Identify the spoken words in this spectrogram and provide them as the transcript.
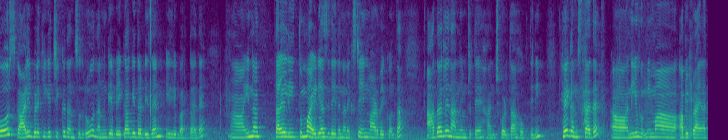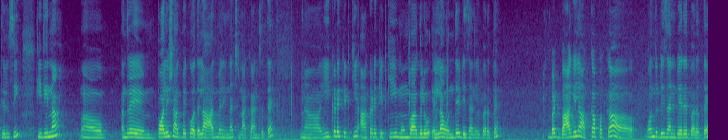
ಕೋರ್ಸ್ ಗಾಳಿ ಬೆಳಕಿಗೆ ಚಿಕ್ಕದು ಅನಿಸಿದ್ರು, ನನಗೆ ಬೇಕಾಗಿದ್ದ ಡಿಸೈನ್ ಇಲ್ಲಿ ಬರ್ತಾ ಇದೆ. ಇನ್ನು ತಲೆಯಲ್ಲಿ ತುಂಬ ಐಡಿಯಾಸ್ ಇದೆ. ಇದನ್ನು ನೆಕ್ಸ್ಟ್ ಏನು ಮಾಡಬೇಕು ಅಂತ. ಆದಾಗಲೇ ನಾನು ನಿಮ್ಮ ಜೊತೆ ಹಂಚ್ಕೊಳ್ತಾ ಹೋಗ್ತೀನಿ. ಹೇಗೆ ಅನಿಸ್ತಾ ಇದೆ? ನೀವು ನಿಮ್ಮ ಅಭಿಪ್ರಾಯನ ತಿಳಿಸಿ. ಇದನ್ನು ಅಂದರೆ ಪಾಲಿಷ್ ಆಗಬೇಕು ಅದೆಲ್ಲ ಆದಮೇಲೆ ಇನ್ನೂ ಚೆನ್ನಾಗಿ ಕಾಣಿಸುತ್ತೆ. ಈ ಕಡೆ ಕಿಟಕಿ, ಆ ಕಡೆ ಕಿಟಕಿ, ಮುಂಬಾಗಿಲು ಎಲ್ಲ ಒಂದೇ ಡಿಸೈನಲ್ಲಿ ಬರುತ್ತೆ. ಬಟ್ ಬಾಗಿಲ ಅಕ್ಕಪಕ್ಕ ಒಂದು ಡಿಸೈನ್ ಬೇರೆ ಬರುತ್ತೆ.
